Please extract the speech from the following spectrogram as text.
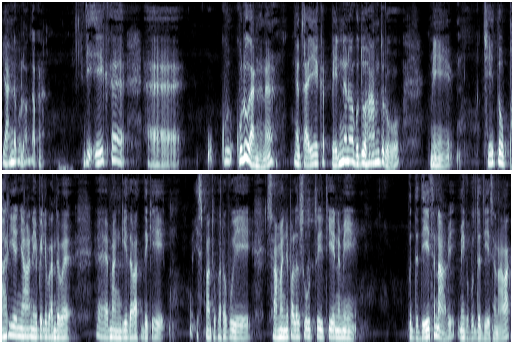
යන්න පුළුවන් ගමනක්. ඉතින් ඒක කුළු ගන්නන නැත්නම් ඒක පෙන්නන බුදුහාමුදුරෝ මේ චේතෝ පරිය ඥානය පිළිබඳව මං ගිය දවස් දෙකේ ඉස්මතු කරපු ඒ සාමාන්‍ය ඵල සූත්‍රයේ තියෙන මේ බුද්ධ දේශනාවේ මේක බුද්ධ දේශනාවක්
